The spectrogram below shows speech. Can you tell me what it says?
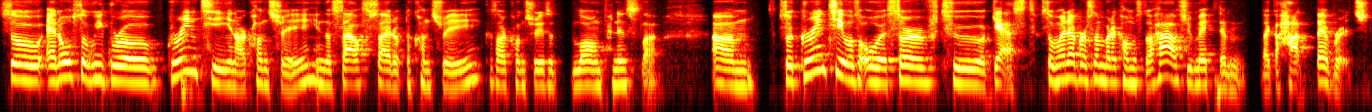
so and also we grow green tea in our country, in the south side of the country, because our country is a long peninsula. Um, so green tea was always served to a guest. So whenever somebody comes to the house, you make them like a hot beverage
